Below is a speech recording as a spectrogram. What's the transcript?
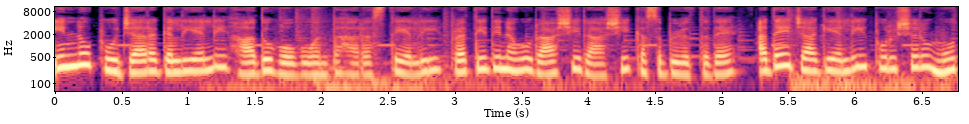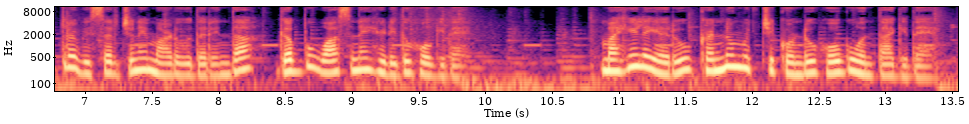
ಇನ್ನು ಪೂಜಾರ ಗಲ್ಲಿಯಲ್ಲಿ ಹಾದು ಹೋಗುವಂತಹ ರಸ್ತೆಯಲ್ಲಿ ಪ್ರತಿದಿನವೂ ರಾಶಿ ರಾಶಿ ಕಸಬೀಳುತ್ತದೆ. ಅದೇ ಜಾಗೆಯಲ್ಲಿ ಪುರುಷರು ಮೂತ್ರ ವಿಸರ್ಜನೆ ಮಾಡುವುದರಿಂದ ಗಬ್ಬು ವಾಸನೆ ಹಿಡಿದು ಹೋಗಿದೆ. ಮಹಿಳೆಯರು ಕಣ್ಣು ಮುಚ್ಚಿಕೊಂಡು ಹೋಗುವಂತಾಗಿದೆ.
